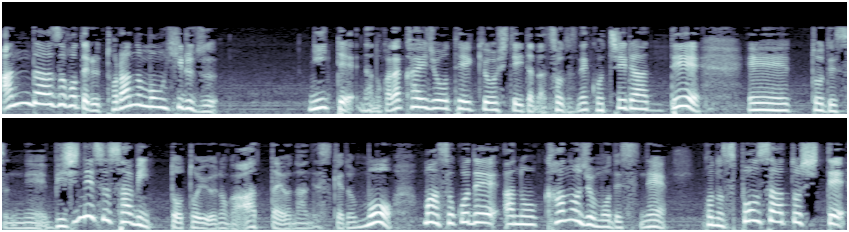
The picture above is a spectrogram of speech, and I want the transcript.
アンダーズホテル虎ノ門ヒルズにてなのかな？会場を提供していただ、そうですね、こちらで、えー、っとですね、ビジネスサミットというのがあったようなんですけども、まあそこで、あの、彼女もですね、このスポンサーとして、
